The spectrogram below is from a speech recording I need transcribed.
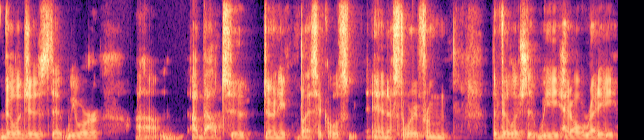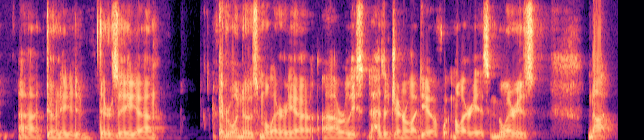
villages that we were um, about to donate bicycles. And a story from the village that we had already uh, donated. There's a um, everyone knows malaria, uh, or at least has a general idea of what malaria is. And malaria is not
